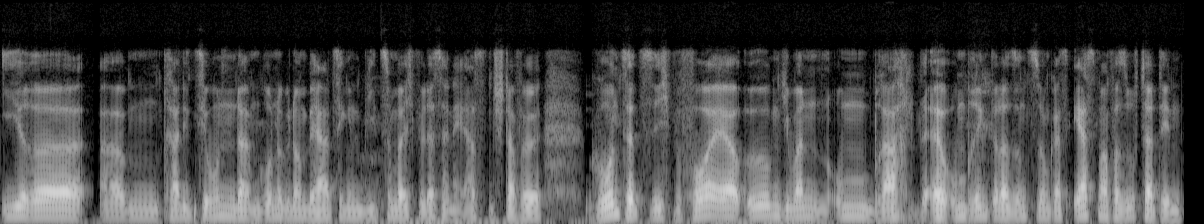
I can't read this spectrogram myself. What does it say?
ihre ähm, Traditionen da im Grunde genommen beherzigen, wie zum Beispiel das in der ersten Staffel grundsätzlich, bevor er irgendjemanden umbracht, äh, umbringt oder sonst irgendwas, erstmal versucht hat, den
